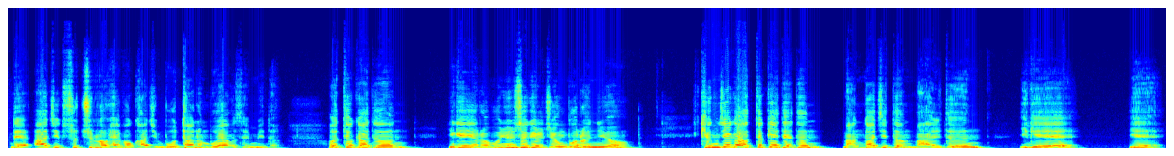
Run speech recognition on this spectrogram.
근데 아직 수출로 회복하지 못하는 모양새입니다. 어떻게 하든 이게 여러분 윤석열 정부는요. 경제가 어떻게 되든 망가지든 말든 이게 예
